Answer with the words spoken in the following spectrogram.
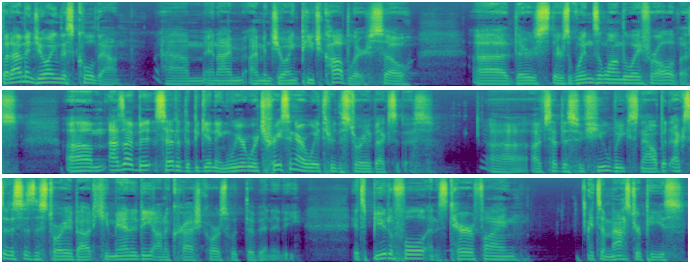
but I'm enjoying this cool down, um, and I'm, I'm enjoying peach cobbler. So uh, there's, there's wins along the way for all of us. Um, as I've said at the beginning, we're, we're tracing our way through the story of Exodus. Uh, I've said this a few weeks now, but Exodus is the story about humanity on a crash course with divinity. It's beautiful and it's terrifying. It's a masterpiece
